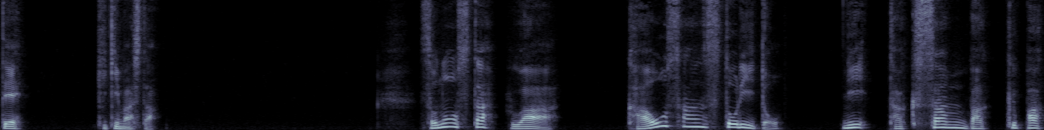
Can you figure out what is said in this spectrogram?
て聞きました。そのスタッフは、カオサンストリートにたくさんバックパッ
